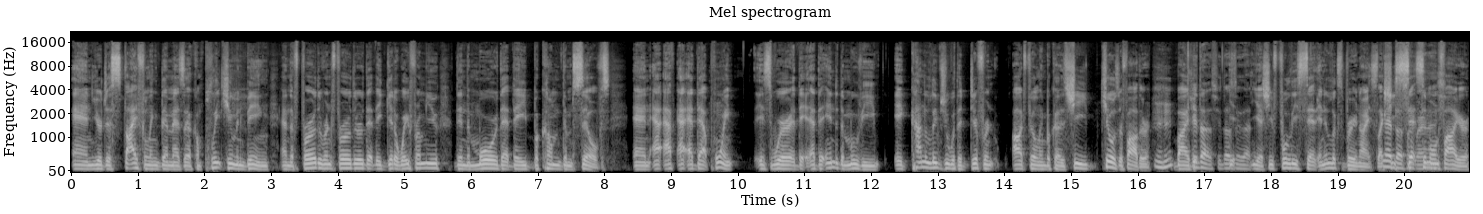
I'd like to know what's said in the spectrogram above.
and you're just stifling them as a complete human being and the further and further that they get away from you then the more that they become themselves. And at, at, at that point it's where the, at the end of the movie it kind of leaves you with a different odd feeling because she kills her father by She the, does. She does do that. yeah, she fully set, and it looks very nice. Like Yeah, she sets very him on fire,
